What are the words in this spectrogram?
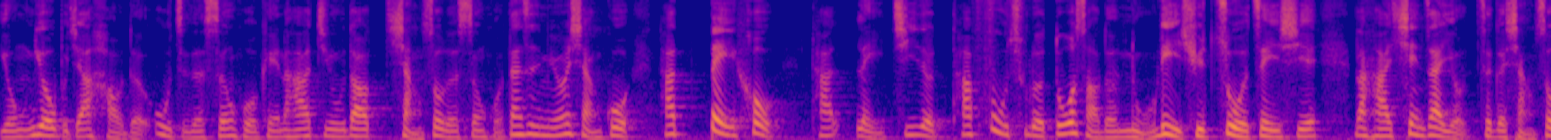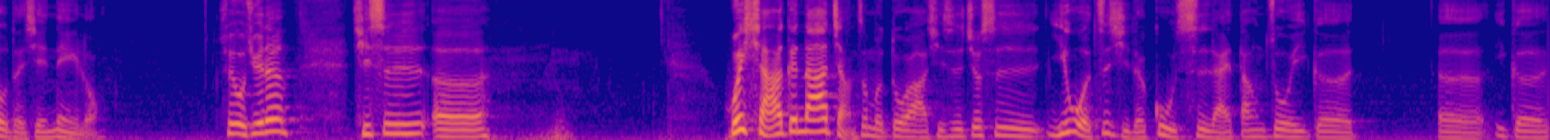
拥有比较好的物质的生活，可以让他进入到享受的生活。但是你有没有想过，他背后他累积的，他付出了多少的努力去做这些，让他现在有这个享受的一些内容？所以我觉得，其实呃。我想要跟大家讲这么多啊，其实就是以我自己的故事来当做一个，呃，一个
